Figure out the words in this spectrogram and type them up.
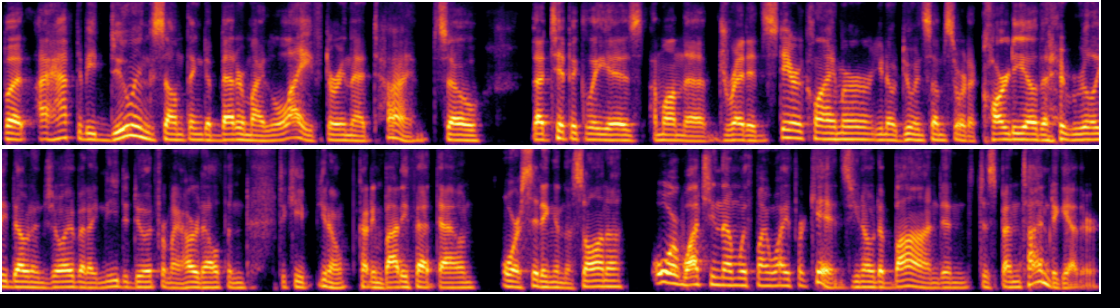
But I have to be doing something to better my life during that time. So that typically is I'm on the dreaded stair climber, you know, doing some sort of cardio that I really don't enjoy, but I need to do it for my heart health and to keep, you know, cutting body fat down or sitting in the sauna or watching them with my wife or kids, you know, to bond and to spend time together.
